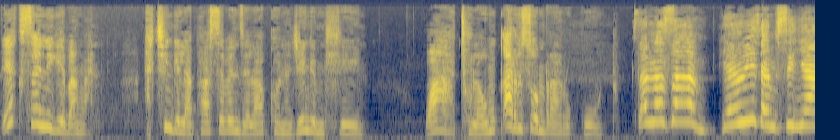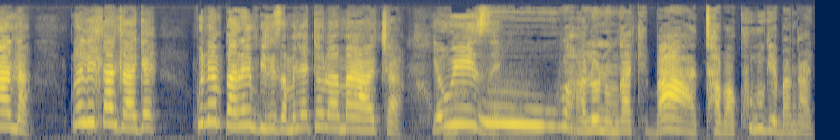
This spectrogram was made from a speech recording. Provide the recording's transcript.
ekuseni-ke bangani athinge lapha asebenzela khona njengemhleni wathola umkariso omraro godu sana sami yewize msinyana kuleli hlandla-ke kunembhara embili zamanyathelo amatsha yewize ubalo nomkakhe batha bakhulu-ke bangani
